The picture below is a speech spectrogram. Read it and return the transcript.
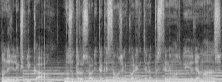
donde yo le explicaba. Nosotros ahorita que estamos en cuarentena pues tenemos videollamadas.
